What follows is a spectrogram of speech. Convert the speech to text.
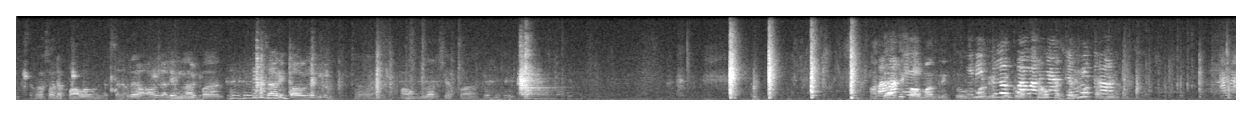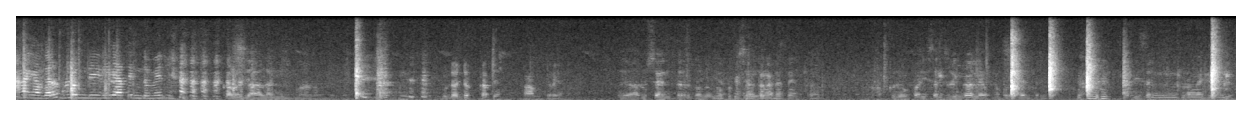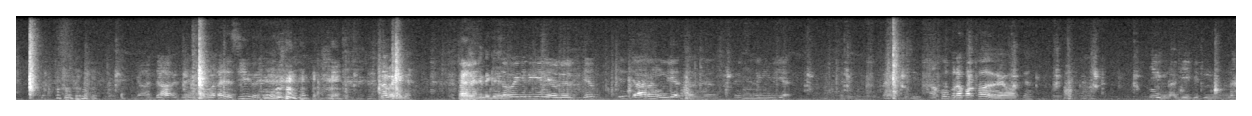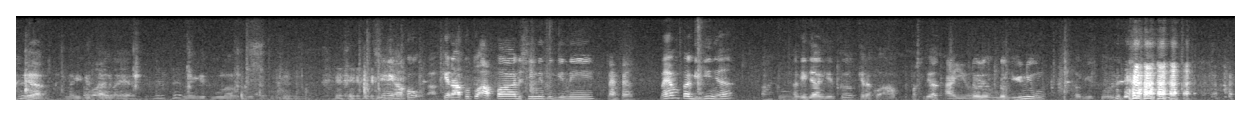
Terus ada pawang, Terus ada pawang kali delapan. cari pawangan dulu Heeh, Pawang ular siapa? Hati-hati Pala- kalau eh, maghrib tuh. ini maghrib belum pawangnya saukan cari demit, makan Ron. dia. Anak-anak yang baru belum diliatin demitnya. kalau jalan malam Udah dekat ya, hampir ya. ya harus center kalau Ya, nggak pakai center center ada center. aku dong pak Isan sering kali lewat nggak pakai center Isan kurang ajar juga nggak ada itu yang buat aja sih Coba gini. Coba gini guys. sampai gini gini udah dia dia jarang lihat soalnya dia sering lihat Aku berapa kali lewatnya? Ini kena gigit lu Iya, lagi kita Ke mana ya? ular terus aku gini. Ini aku kira aku tuh apa di sini tuh gini. Nempel. Nempel giginya. Aduh. Lagi jalan gitu, kira aku apa pas lihat Ayo. udah, udah gini udah gitu.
